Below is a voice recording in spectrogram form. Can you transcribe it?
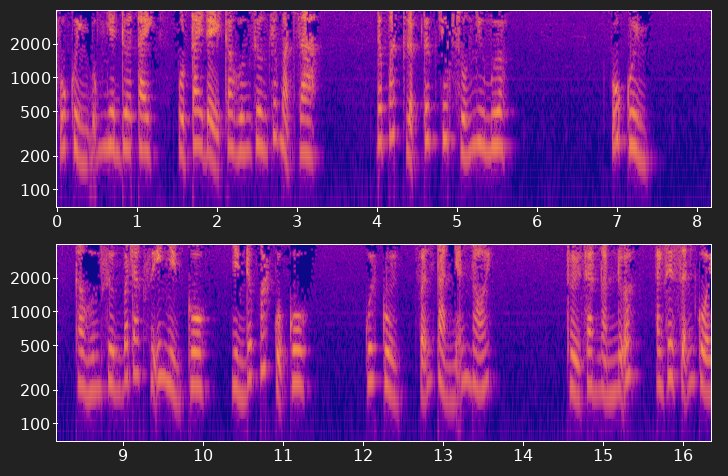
Vũ Quỳnh bỗng nhiên đưa tay, một tay đẩy Cao Hướng Dương trước mặt ra. Nước mắt lập tức chút xuống như mưa. Vũ Quỳnh! Cao Hướng Dương bất đắc dĩ nhìn cô, nhìn nước mắt của cô. Cuối cùng vẫn tàn nhẫn nói. Thời gian ngắn nữa, anh sẽ dẫn cô ấy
